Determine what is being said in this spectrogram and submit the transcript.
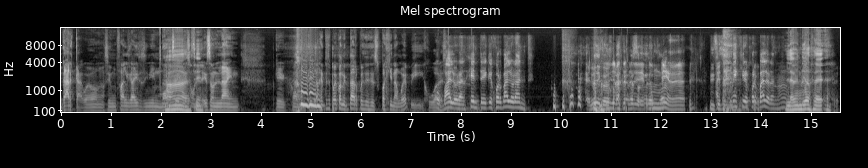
garca, weón. Así un Fall Guys así bien monster, Ah, que es, on- sí. es online. Que, con- que la gente se puede conectar pues desde su página web y jugar. O eso. Valorant, gente, hay que jugar Valorant. El único que juega eso, un mes, eh, Hace un que- mes quiero jugar Valorant, ¿no? Le vendió, se-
